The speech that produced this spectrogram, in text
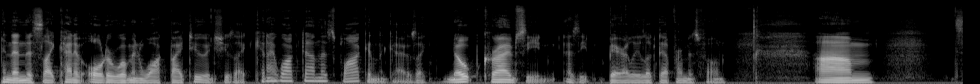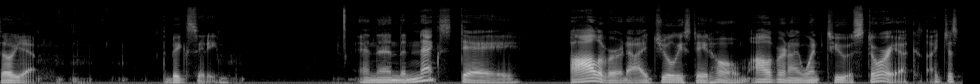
and then this like kind of older woman walked by too, and she's like, "Can I walk down this block?" And the guy was like, "Nope, crime scene," as he barely looked up from his phone. Um, so yeah, the big city. And then the next day, Oliver and I, Julie stayed home. Oliver and I went to Astoria because I just,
